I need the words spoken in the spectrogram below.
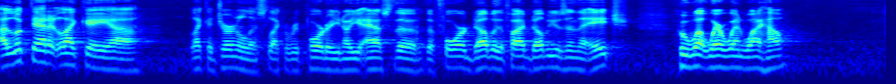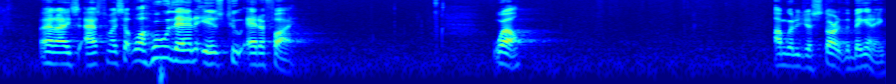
I looked at it like a, uh, like a journalist, like a reporter. You know, you ask the, the four W, the five W's and the H who, what, where, when, why, how. And I asked myself, well, who then is to edify? Well, I'm going to just start at the beginning.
